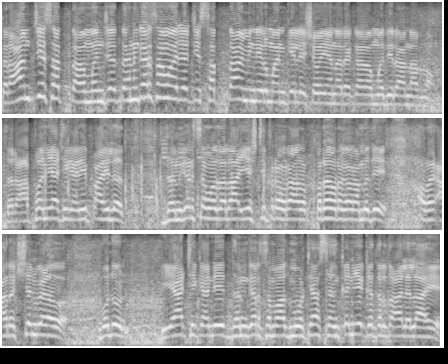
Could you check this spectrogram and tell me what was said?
तर आमची सत्ता म्हणजे धनगर समाजाची सत्ता आम्ही निर्माण केल्याशिवाय येणाऱ्या काळामध्ये राहणार नाही तर आपण या ठिकाणी पाहिलं धनगर समाजाला एस टी प्रवर्गा प्रवर्गामध्ये आरक्षण मिळावं. म्हणून या ठिकाणी धनगर समाज मोठ्या संख्येने एकत्रित आलेला आहे.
